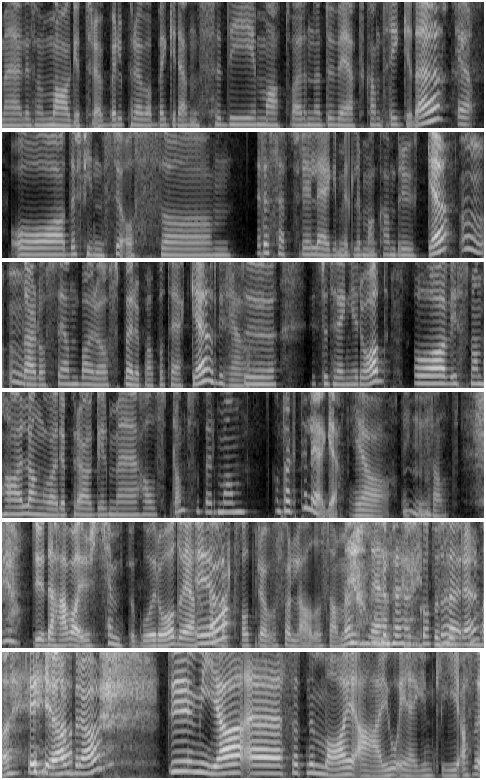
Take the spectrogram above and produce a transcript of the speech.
med liksom magetrøbbel, prøv å begrense de matvarene du vet kan trigge det. Ja. Og det finnes jo også reseptfrie legemidler man kan bruke. Mm, Så mm. da er det også igjen bare å spørre på apoteket hvis, Ja. du, hvis du trenger råd. Og hvis man har langvarige plager med halsbrann, så bør man kontakte lege. Ja, ikke Mm. sant. Du, det her var jo kjempegode råd, og jeg skal i Ja. hvert fall prøve å følge alle sammen. det er godt å høre. 17. Det er bra. Du, Mia, eh, 17. mai er jo egentlig altså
